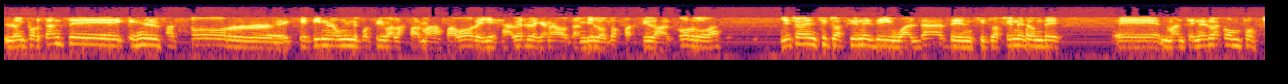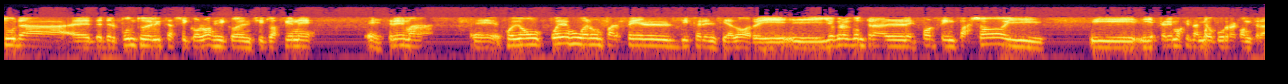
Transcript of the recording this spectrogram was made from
Lo importante que es el factor que tiene la Unión Deportiva Las Palmas a favor y es haberle ganado también los dos partidos al Córdoba. Y eso en situaciones de igualdad, en situaciones donde eh, mantener la compostura eh, desde el punto de vista psicológico, en situaciones extremas, eh, juega puede jugar un papel diferenciador. Y, y yo creo que contra el Sporting pasó y, y, y esperemos que también ocurra contra,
